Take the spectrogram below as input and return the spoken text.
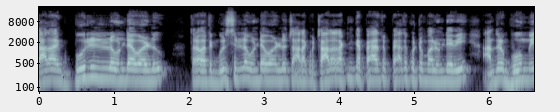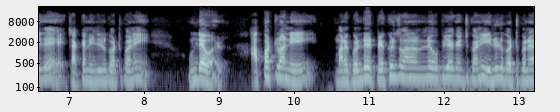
చాలా పూరిళ్ళలో ఉండేవాళ్ళు తర్వాత గుడిసెల్లో ఉండేవాళ్ళు చాలా చాలా రకంగా పేద పేద కుటుంబాలు ఉండేవి. అందరూ భూమి మీదే చక్కని ఇల్లు కట్టుకొని ఉండేవాళ్ళు. అప్పట్లోని మనకు ఉండే ప్రకృతి వనరుల్ని ఉపయోగించుకొని ఇల్లు కట్టుకునే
